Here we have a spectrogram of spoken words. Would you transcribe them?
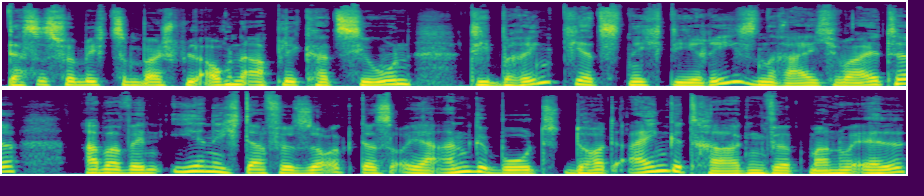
Das ist für mich zum Beispiel auch eine Applikation, die bringt jetzt nicht die Riesenreichweite, aber wenn ihr nicht dafür sorgt, dass euer Angebot dort eingetragen wird manuell,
